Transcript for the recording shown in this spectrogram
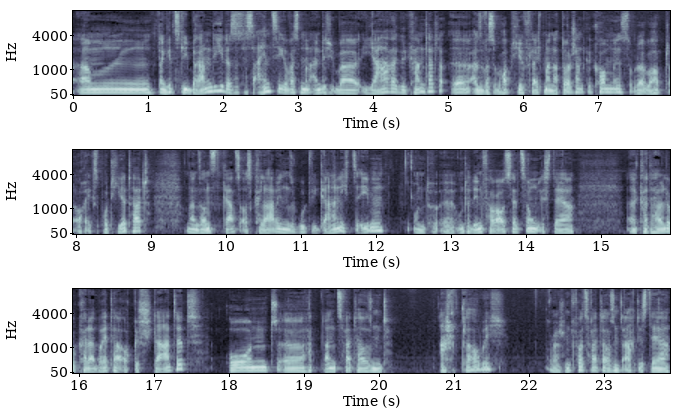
Ähm, dann gibt's Librandi, das ist das Einzige, was man eigentlich über Jahre gekannt hat, äh, also was überhaupt hier vielleicht mal nach Deutschland gekommen ist oder überhaupt auch exportiert hat. Und ansonsten gab's aus Kalabrien so gut wie gar nichts eben. Und äh, unter den Voraussetzungen ist der äh, Cataldo Calabretta auch gestartet und äh, hat dann 2008, glaube ich, oder schon vor 2008 ist der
